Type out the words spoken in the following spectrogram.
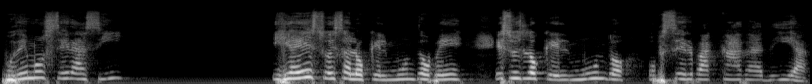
Podemos ser así. Y a eso es a lo que el mundo ve, eso es lo que el mundo observa cada día.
